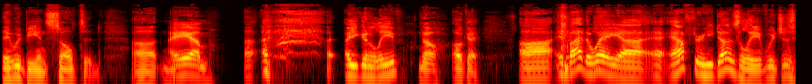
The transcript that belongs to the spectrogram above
they would be insulted. Uh, I am. are you going to leave? No. Okay. Uh, and by the way, uh, after he does leave, which is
